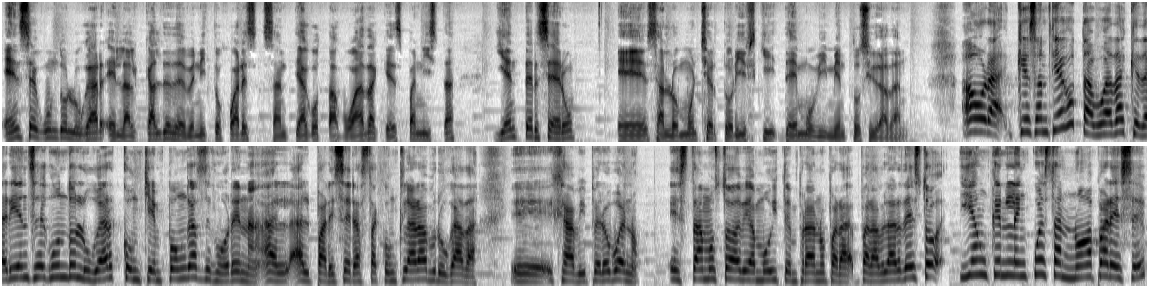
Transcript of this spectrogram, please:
En segundo lugar, el alcalde de Benito Juárez, Santiago Taboada, que es panista. Y en tercero, eh, Salomón Chertorivsky de Movimiento Ciudadano. Ahora, que Santiago Tabuada quedaría en segundo lugar con quien pongas de Morena, al, parecer, hasta con Clara Brugada, eh, Javi. Pero bueno, estamos todavía muy temprano para, para, hablar de esto. Y aunque en la encuesta no aparece,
